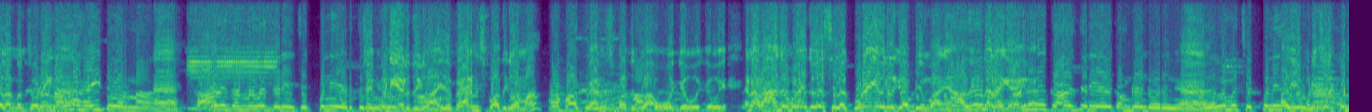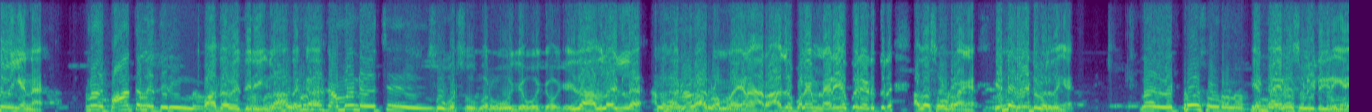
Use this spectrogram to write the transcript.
எல்லாம் கொஞ்சம் நல்ல சொன்னீங்கன்னா ஹைட் வரணும். காலை கண்ணெல்லாம் தெரியும். செக் பண்ணி எடுத்து செக் பண்ணி எடுத்துக்கலாம். இது பேரண்ட்ஸ் பாத்துக்கலாமா பேரண்ட்ஸ் பாத்துக்கலாம் ஓகே ஓகே ஓகே ஏன்னா ராஜபாளையத்துல சில குறைகள் இருக்கு அப்படிம்பாங்க. அதுக்கு தான் நான் கேக்குறேன். காது தெரியாத கம்ப்ளைண்ட் வருங்க. அது எல்லாமே செக் பண்ணி அது எப்படி செக் பண்ணுவீங்க என்ன? பார்த்தாலே தெரியுங்கண்ணா. பார்த்தாவே தெரியுங்களா? அந்த கமாண்ட வச்சு super super. Okay okay okay. இது அதெல்லாம் இல்ல. அந்த மாதிரி ப்ராப்ளம்லாம் ஏன்னா ராஜபாளையம் நிறைய பேர் எடுத்துட்டு அதான் சொல்றாங்க. என்ன ரேட் வருதுங்க? நான் எட்டு ரூபா சொல்றேன். எட்டாயிரம் ரூபாய் சொல்லிட்டு இருக்கீங்க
